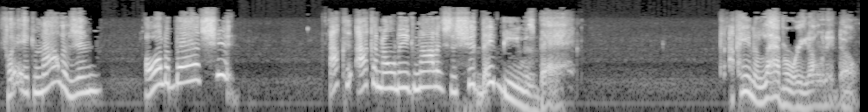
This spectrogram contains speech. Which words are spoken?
for acknowledging all the bad shit. I can, I can only acknowledge the shit they deem as bad. I can't elaborate on it though.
